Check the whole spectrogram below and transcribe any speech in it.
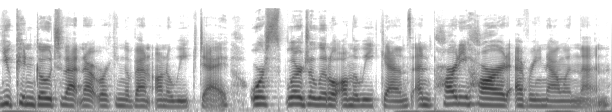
you can go to that networking event on a weekday or splurge a little on the weekends and party hard every now and then.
